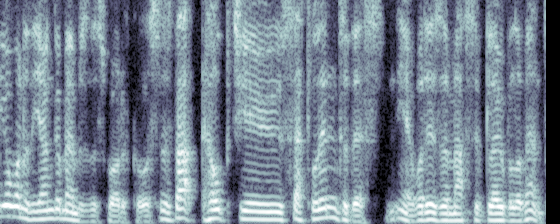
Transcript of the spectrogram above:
You're one of the younger members of the squad, of course. Has that helped you settle into this? You know, what is a massive global event?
